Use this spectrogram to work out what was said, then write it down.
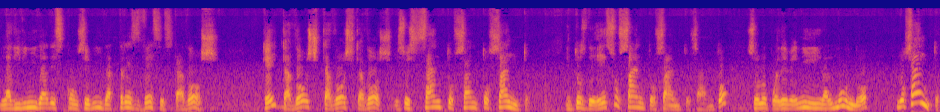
la divinidad es concebida tres veces, Kadosh. ¿Ok? Kadosh, Kadosh, Kadosh. Eso es santo, santo, santo. Entonces de eso santo, santo, santo, solo puede venir al mundo lo santo.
